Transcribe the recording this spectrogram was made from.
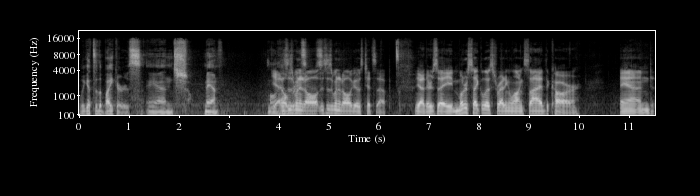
we get to the bikers, and man, yeah, this is when it all this is when it all goes tits up. Yeah, there's a motorcyclist riding alongside the car, and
